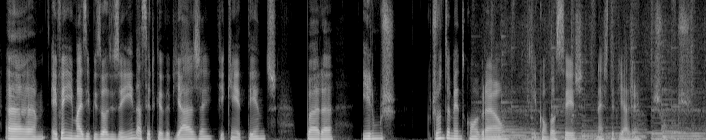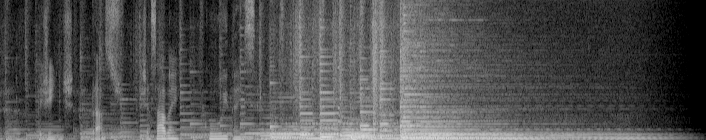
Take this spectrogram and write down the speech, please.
Uh, e vêm mais episódios ainda acerca da viagem. Fiquem atentos para irmos juntamente com Abraão e com vocês nesta viagem juntos. Beijinhos, abraços e já sabem, cuidem-se.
